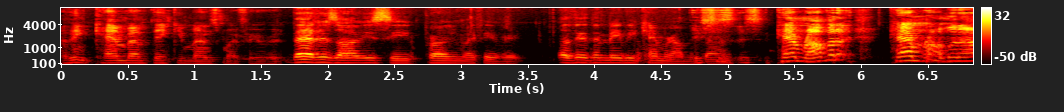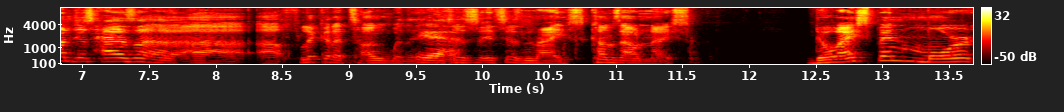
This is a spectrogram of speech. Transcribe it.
I think Cam Bam Thank You Man's my favorite. That is obviously probably my favorite, other than maybe Cam It's Ramadan. just it's, Cam Ramadan. Cam Ramadan just has a, a a flick of the tongue with it. Yeah. It's just, it's just nice. Comes out nice. Do I spend more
